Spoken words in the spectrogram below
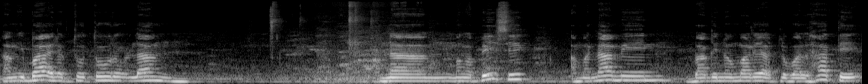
Ang iba ay nagtuturo lang ng mga basic, ama namin, Bagino Maria at Luwalhati.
